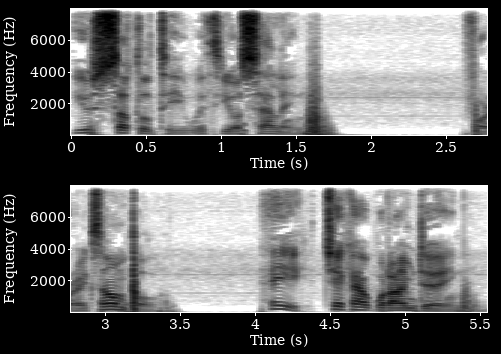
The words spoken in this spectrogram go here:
Use subtlety with your selling. For example, hey, check out what I'm doing.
